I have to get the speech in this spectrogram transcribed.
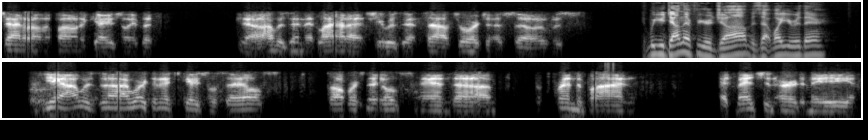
chatted on the phone occasionally, but you know, I was in Atlanta and she was in South Georgia, so it was. Were you down there for your job? Is that why you were there? Yeah, I was. Uh, I worked in educational sales, software sales, and uh, a friend of mine had mentioned her to me, and,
